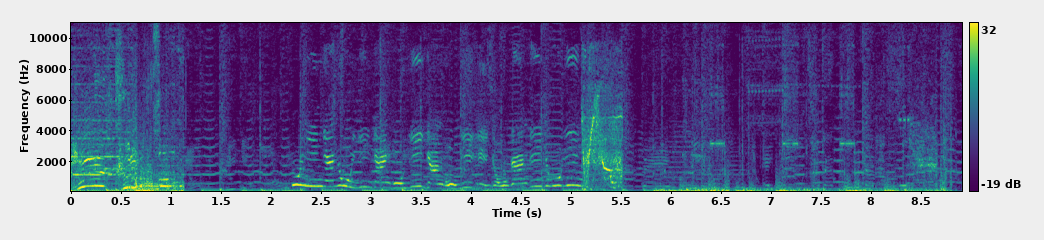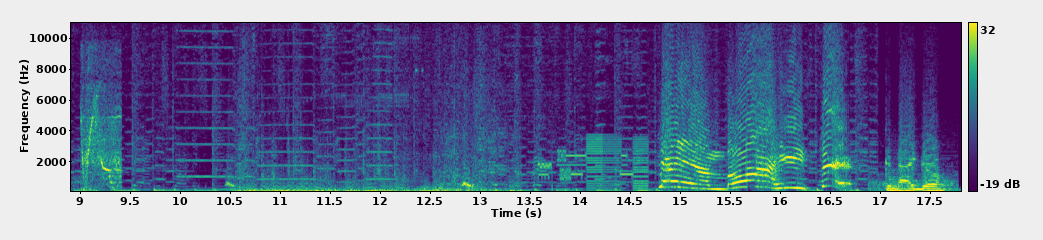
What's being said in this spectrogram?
King Crimson! Boy! He's! Good night, girl.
